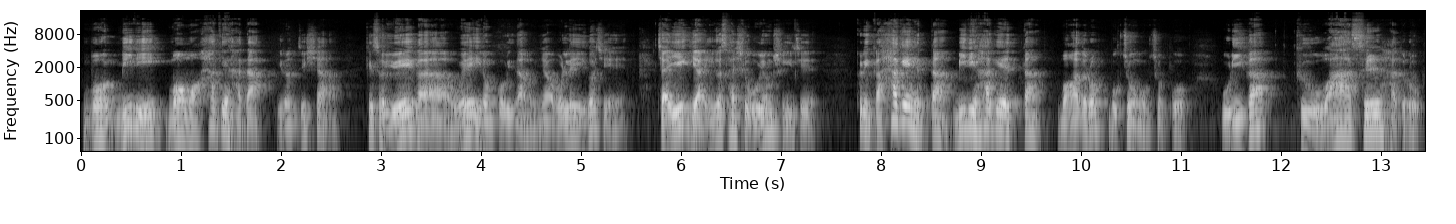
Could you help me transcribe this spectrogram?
뭐 미리 뭐 뭐 하게 하다 이런 뜻이야. 그래서 얘가 왜 이런 꼴이 나오냐? 원래 이거지. 자, 이 얘기야. 이거 사실 오형식이지. 그러니까 하게 했다. 미리 하게 했다. 뭐 하도록? 목적어 목적보. 우리가 그 what을 하도록.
